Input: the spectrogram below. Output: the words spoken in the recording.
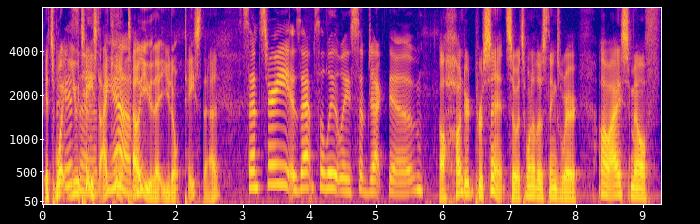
It's what you isn't, taste. I can't yeah. tell you that you don't taste that. Sensory is absolutely subjective. A hundred percent. So it's one of those things where, oh, I smell f-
